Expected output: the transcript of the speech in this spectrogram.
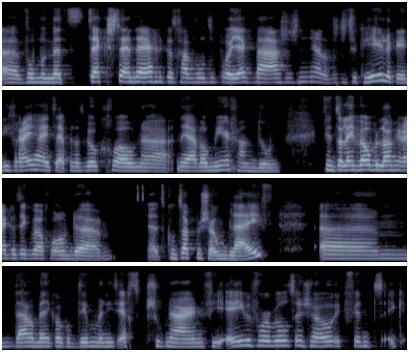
uh, bijvoorbeeld met teksten en dergelijke, dat gaat bijvoorbeeld op projectbasis. Nou ja, dat is natuurlijk heerlijk dat je die vrijheid hebt. En dat wil ik gewoon uh, nou ja, wel meer gaan doen. Ik vind het alleen wel belangrijk dat ik wel gewoon de, het contactpersoon blijf. Um, daarom ben ik ook op dit moment niet echt op zoek naar een VA bijvoorbeeld en zo. Ik vind, ik,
